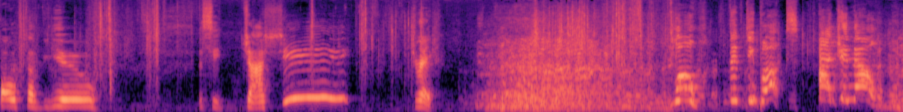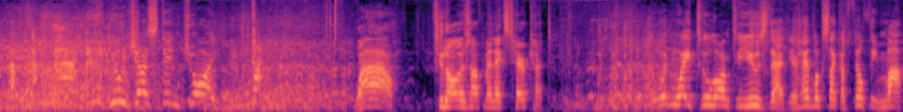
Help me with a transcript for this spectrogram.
both of you. Let's see, Joshy. Drake. How'd you know? You just enjoy. Wow, two dollars off my next haircut. I wouldn't wait too long to use that. Your head looks like a filthy mop.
